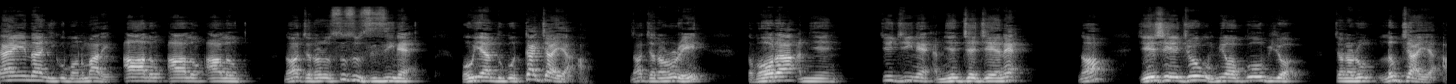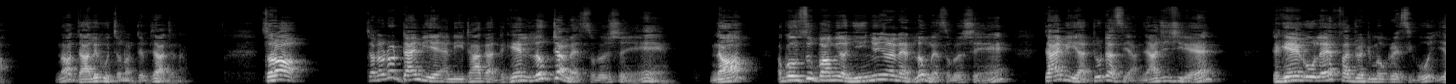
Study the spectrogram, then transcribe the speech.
တိုင်းရင်းသားညီကိုမောင်နှမတွေအားလုံးအားလုံးအားလုံးเนาะကျွန်တော်တို့စွစွစည်းစည်းနဲ့ဘုံရန်သူကိုတိုက်ကြရအောင်เนาะကျွန်တော်တို့တွေသ ဘောထားအမြင်ကြီးကြီးနဲ့အမြင်ကျကျနဲ့နော်ရေရှည်အကျိုးကိုမျှော်ကိုးပြီးတော့ကျွန်တော်တို့လောက်ကြရအောင်နော်ဒါလေးကိုကျွန်တော်တင်ပြချင်တာဆိုတော့ကျွန်တော်တို့တိုင်းပြည်ရဲ့အနေအထားကတကယ်လောက်တက်မယ်ဆိုလို့ရှိရင်နော်အကုန်စုပေါင်းပြီးတော့ညီညွတ်ညွတ်နဲ့လုပ်မယ်ဆိုလို့ရှိရင်တိုင်းပြည်ကတိုးတက်စရာအများကြီးရှိတယ်တကယ်ကိုလည်း Federal Democracy ကိုရ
